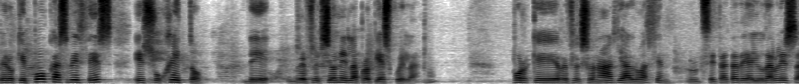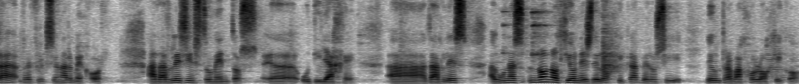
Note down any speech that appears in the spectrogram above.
pero que pocas veces es sujeto de reflexión en la propia escuela. Porque reflexionar ya lo hacen, se trata de ayudarles a reflexionar mejor, a darles instrumentos, eh, utillaje, a darles algunas, no nociones de lógica, pero sí de un trabajo lógico,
